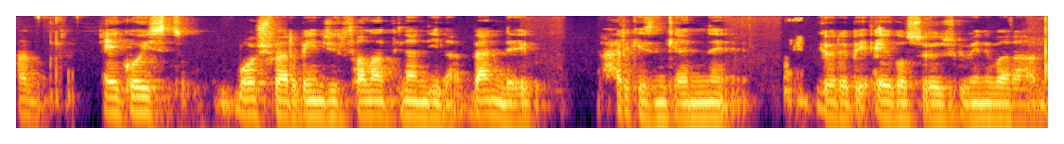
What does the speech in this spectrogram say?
Abi, egoist, boş ver, bencil falan filan değil abi. Ben de herkesin kendine göre bir egosu, özgüveni var abi.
